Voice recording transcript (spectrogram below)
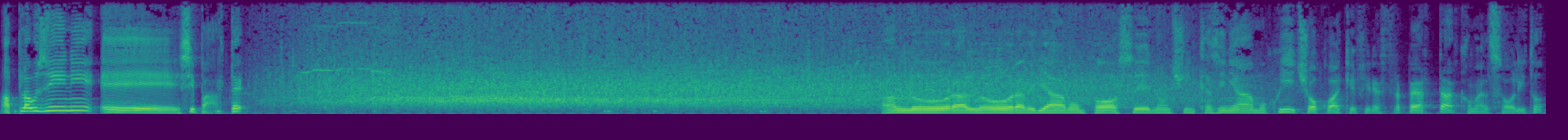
applausini e si parte. Allora, allora, vediamo un po' se non ci incasiniamo. Qui ho qualche finestra aperta, come al solito.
